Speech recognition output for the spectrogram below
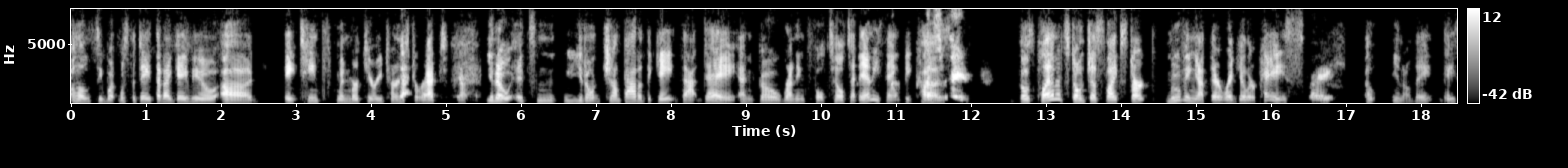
oh, let's see what was the date that I gave you? Uh 18th when Mercury turns direct. yeah. You know, it's you don't jump out of the gate that day and go running full tilt at anything because right. those planets don't just like start moving at their regular pace. Right. Uh, you know, they they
